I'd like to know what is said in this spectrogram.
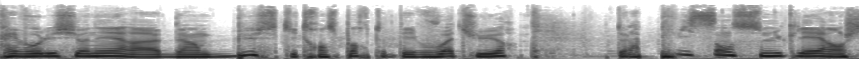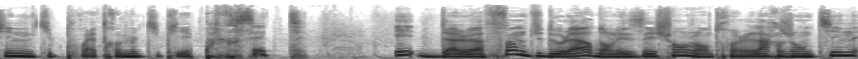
révolutionnaire euh, d'un bus qui transporte des voitures de la puissance nucléaire en Chine qui pourrait être multipliée par 7 et de la fin du dollar dans les échanges entre l'Argentine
